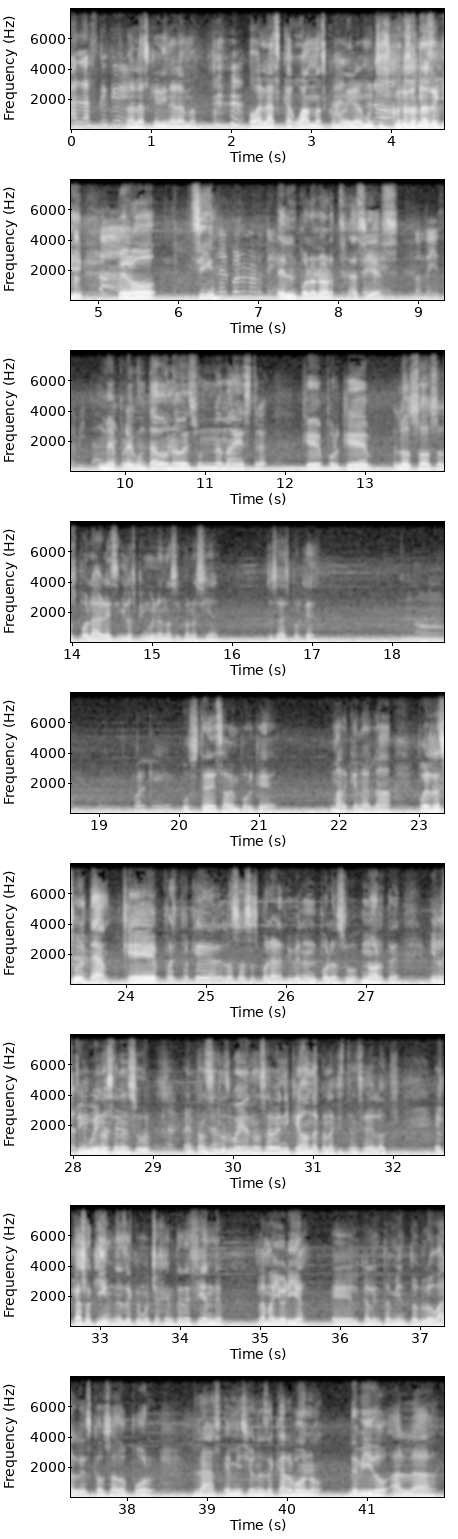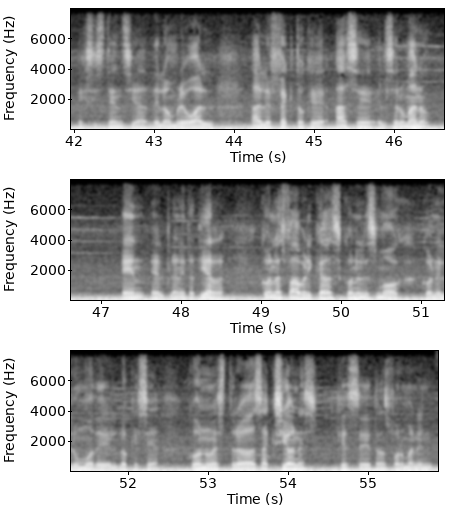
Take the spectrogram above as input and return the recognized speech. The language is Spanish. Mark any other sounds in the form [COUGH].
¿Alaska qué? Alaska y Dinarama. [LAUGHS] o Alaska Guamas, como Ah, dirían muchas no. [LAUGHS] personas aquí. Pero sí, En el polo norte. en el Polo Norte, así Sí, es. Donde ellos habitan. Me preguntaba una vez una maestra que por qué los osos polares y los pingüinos no se conocían. ¿Tú sabes por qué? No. ¿Por qué? ¿Ustedes saben por qué? Marquen al nada. Pues resulta que, pues porque los osos polares viven en el polo sur, norte y, los, pingüinos, en el sur. Entonces los güeyes no saben ni qué onda con la existencia del otro. El caso aquí es de que mucha gente defiende, la mayoría, el calentamiento global es causado por las emisiones de carbono debido a la existencia del hombre o al, al efecto que hace el ser humano en el planeta Tierra. Con las fábricas, con el smog, con el humo de lo que sea. Con nuestras acciones que se transforman en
